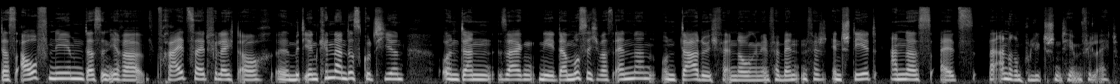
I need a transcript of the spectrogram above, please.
das aufnehmen, das in ihrer Freizeit vielleicht auch äh, mit ihren Kindern diskutieren und dann sagen, nee, da muss sich was ändern und dadurch Veränderungen in den Verbänden entsteht, anders als bei anderen politischen Themen vielleicht.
